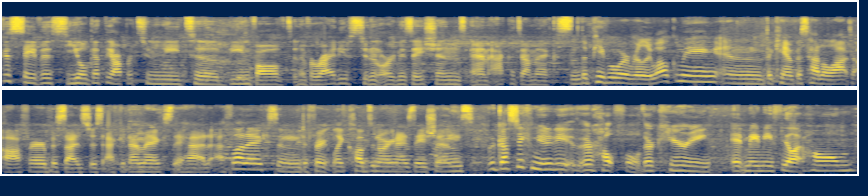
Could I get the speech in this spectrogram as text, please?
Gustavus, you'll get the opportunity to be involved in a variety of student organizations and academics. The people were really welcoming and the campus had a lot to offer besides just academics. They had athletics and different like clubs and organizations. The Gustie community, they're helpful, they're caring. It made me feel at home.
